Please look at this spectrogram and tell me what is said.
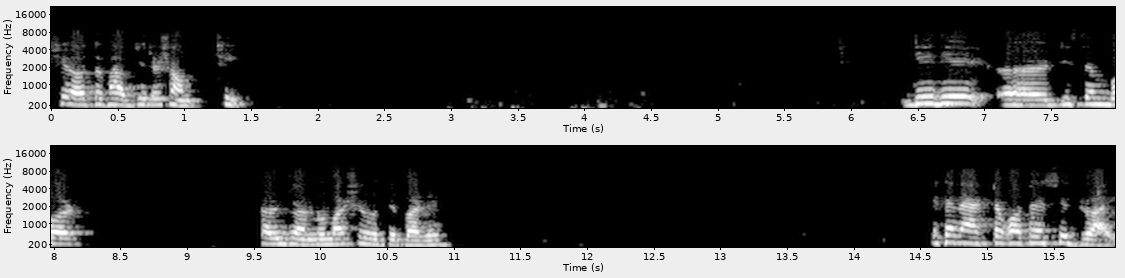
সে হয়তো ভাবছে এটা ঠিক। আহ, ডিসেম্বর কারও জন্ম মাসে হতে পারে। এখানে একটা কথা আছে ড্রাই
